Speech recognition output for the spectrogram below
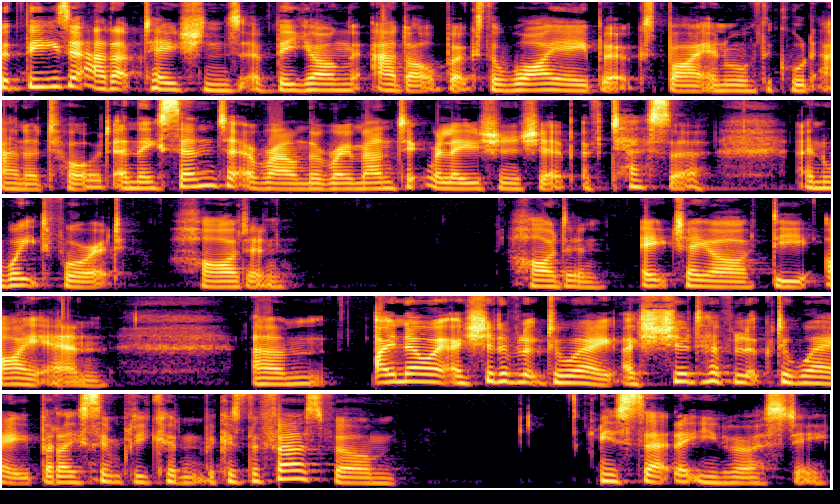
but these are adaptations of the young adult books, the YA books by an author called Anna Todd, and they centre around the romantic relationship of Tessa and wait for it, Hardin. Hardin, H A R D I N. Um, I know I, I should have looked away. I should have looked away, but I simply couldn't because the first film is set at university.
